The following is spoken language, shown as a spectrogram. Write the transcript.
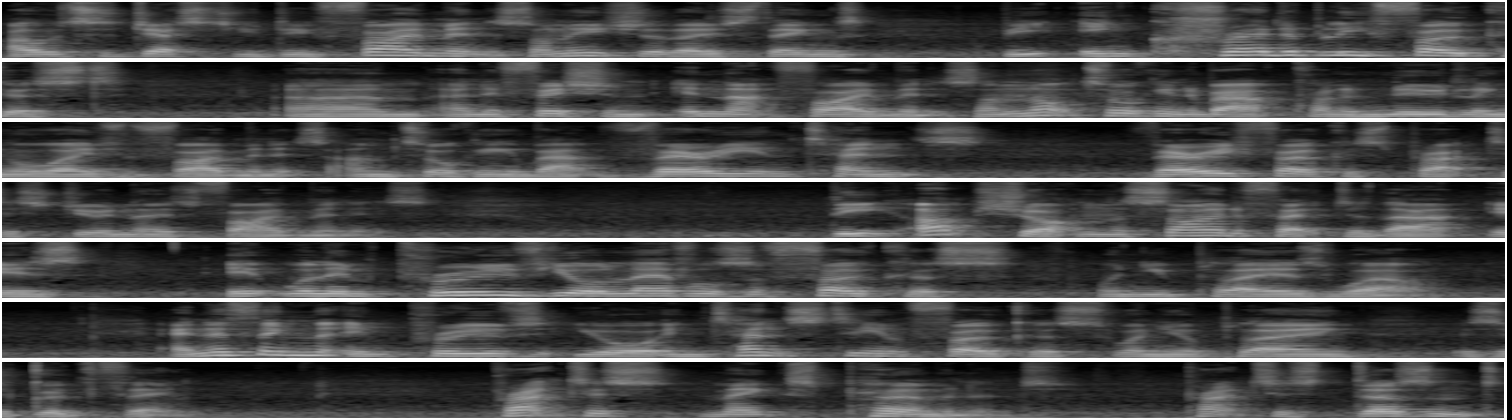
I would suggest you do five minutes on each of those things. Be incredibly focused um, and efficient in that five minutes. I'm not talking about kind of noodling away for five minutes. I'm talking about very intense, very focused practice during those five minutes. The upshot and the side effect of that is it will improve your levels of focus when you play as well. Anything that improves your intensity and focus when you're playing is a good thing. Practice makes permanent. Practice doesn't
